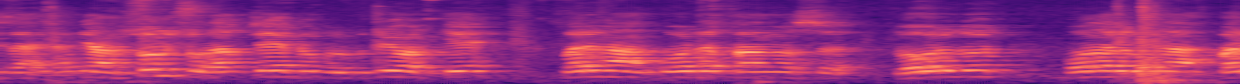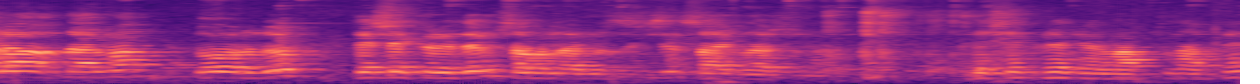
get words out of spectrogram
izah eder. Yani sonuç olarak CHP grubu diyor ki barınağın orada kalması doğrudur. Onarımına para aktarmak doğrudur. Teşekkür ederim. Sabırlarınız için saygılar sunarım. Teşekkür ediyorum Abdullah Bey.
